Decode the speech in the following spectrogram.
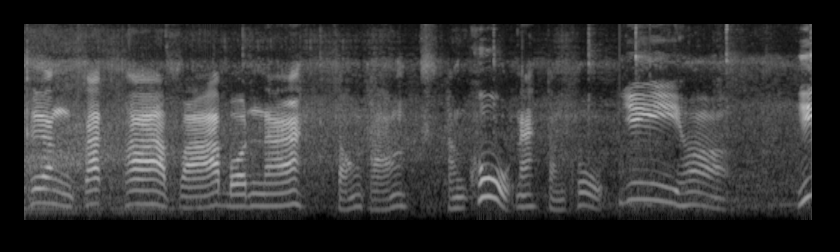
เครื่องซักผ้าฝาบนนะสองถัง ถังคู่นะถังคู่ ยี่ห้อ ฮิ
